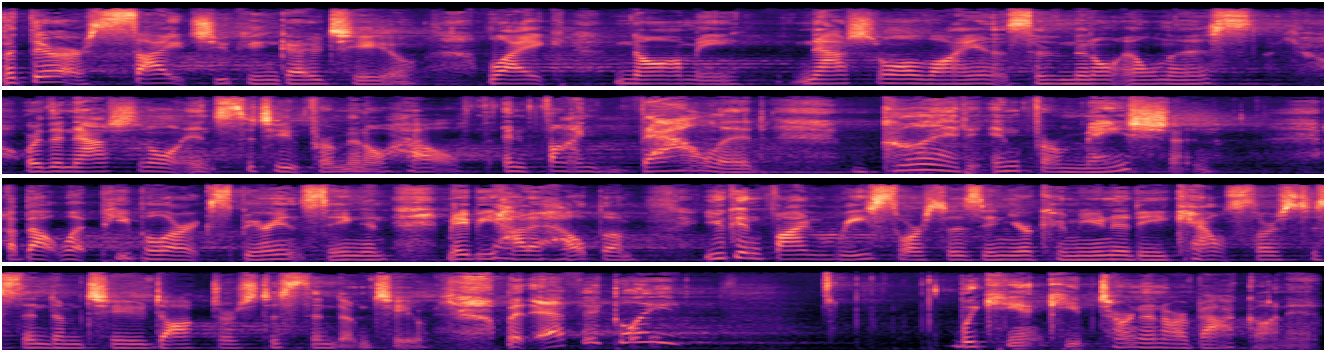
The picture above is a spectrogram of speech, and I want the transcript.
But there are sites you can go to, like NAMI, National Alliance of Mental Illness, or the National Institute for Mental Health and find valid, good information about what people are experiencing and maybe how to help them. You can find resources in your community, counselors to send them to, doctors to send them to. But ethically, we can't keep turning our back on it.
